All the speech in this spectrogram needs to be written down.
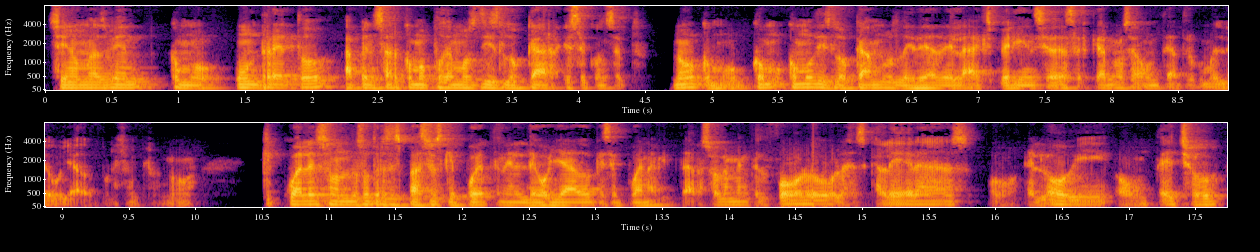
sino más bien como un reto a pensar cómo podemos dislocar ese concepto, ¿no? Como, cómo, cómo dislocamos la idea de la experiencia de acercarnos a un teatro como el degollado, por ejemplo, ¿no? ¿Cuáles son los otros espacios que puede tener el degollado que se pueden habitar? ¿Solamente el foro, o las escaleras, o el lobby, o un techo?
